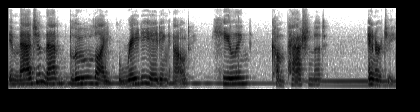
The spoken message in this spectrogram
Imagine that blue light radiating out healing, compassionate energy.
